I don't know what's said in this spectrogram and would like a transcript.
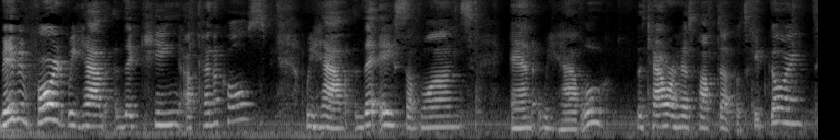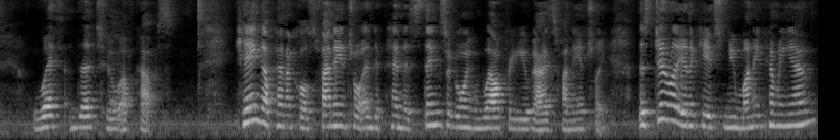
Moving forward, we have the King of Pentacles. We have the Ace of Wands. And we have, ooh, the Tower has popped up. Let's keep going with the Two of Cups. King of Pentacles, financial independence. Things are going well for you guys financially. This generally indicates new money coming in.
